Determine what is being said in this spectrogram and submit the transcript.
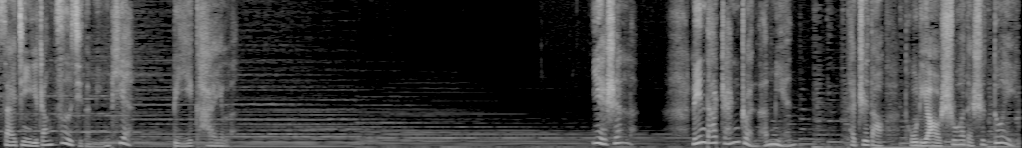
塞进一张自己的名片，离开了。夜深了，琳达辗转难眠。他知道图里奥说的是对的，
